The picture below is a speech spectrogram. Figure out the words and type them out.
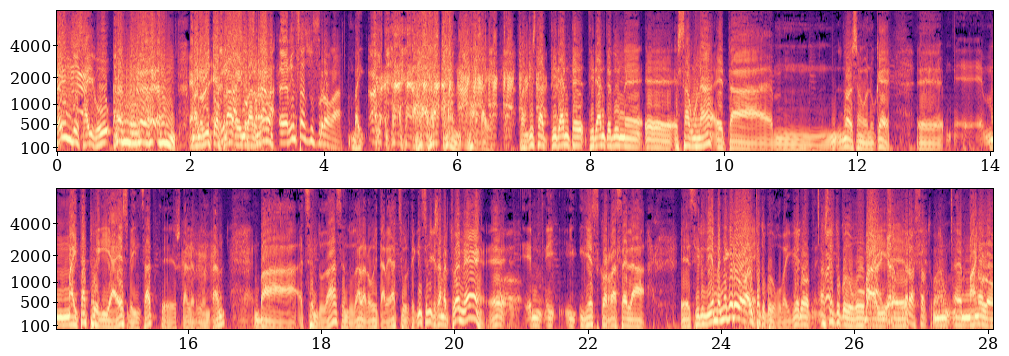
nuen. zaigu. Manolito Fraga zazu Egin zazu froga Bai. bai. Frankista tirante, tirante dun eh, eh, ezaguna eta mm, no esango nuke eh, eh, maitatu egia ez behintzat eh, Euskal Herri honetan ba, zendu da, zendu da, laro gita behatzi urtekin zenik esan bertzuen, eh? eh Ilezkorra zela eh, zirudien, baina gero aipatuko dugu bai, gero aztertuko dugu bai, Bai, mm, eh, Manolo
